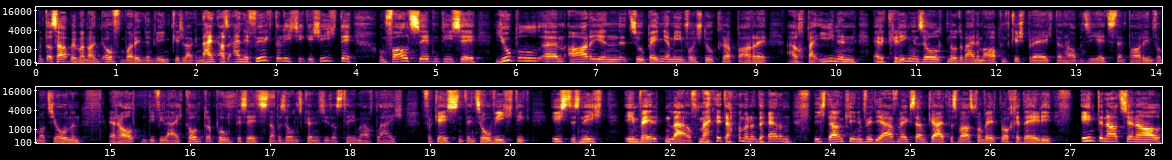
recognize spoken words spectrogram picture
Und das habe man offenbar in den Wind geschlagen. Nein, also eine fürchterliche Geschichte. Und falls eben diese Jubelarien ähm, zu Benjamin von Stuckrad-Barre auch bei Ihnen erklingen sollten oder bei einem Abendgespräch, dann haben Sie jetzt ein paar Informationen erhalten, die vielleicht Kontrapunkte setzen, aber sonst können Sie das Thema auch gleich vergessen, denn so wichtig ist es nicht nicht im Weltenlauf. Meine Damen und Herren, ich danke Ihnen für die Aufmerksamkeit. Das war's von Weltwoche Daily International.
